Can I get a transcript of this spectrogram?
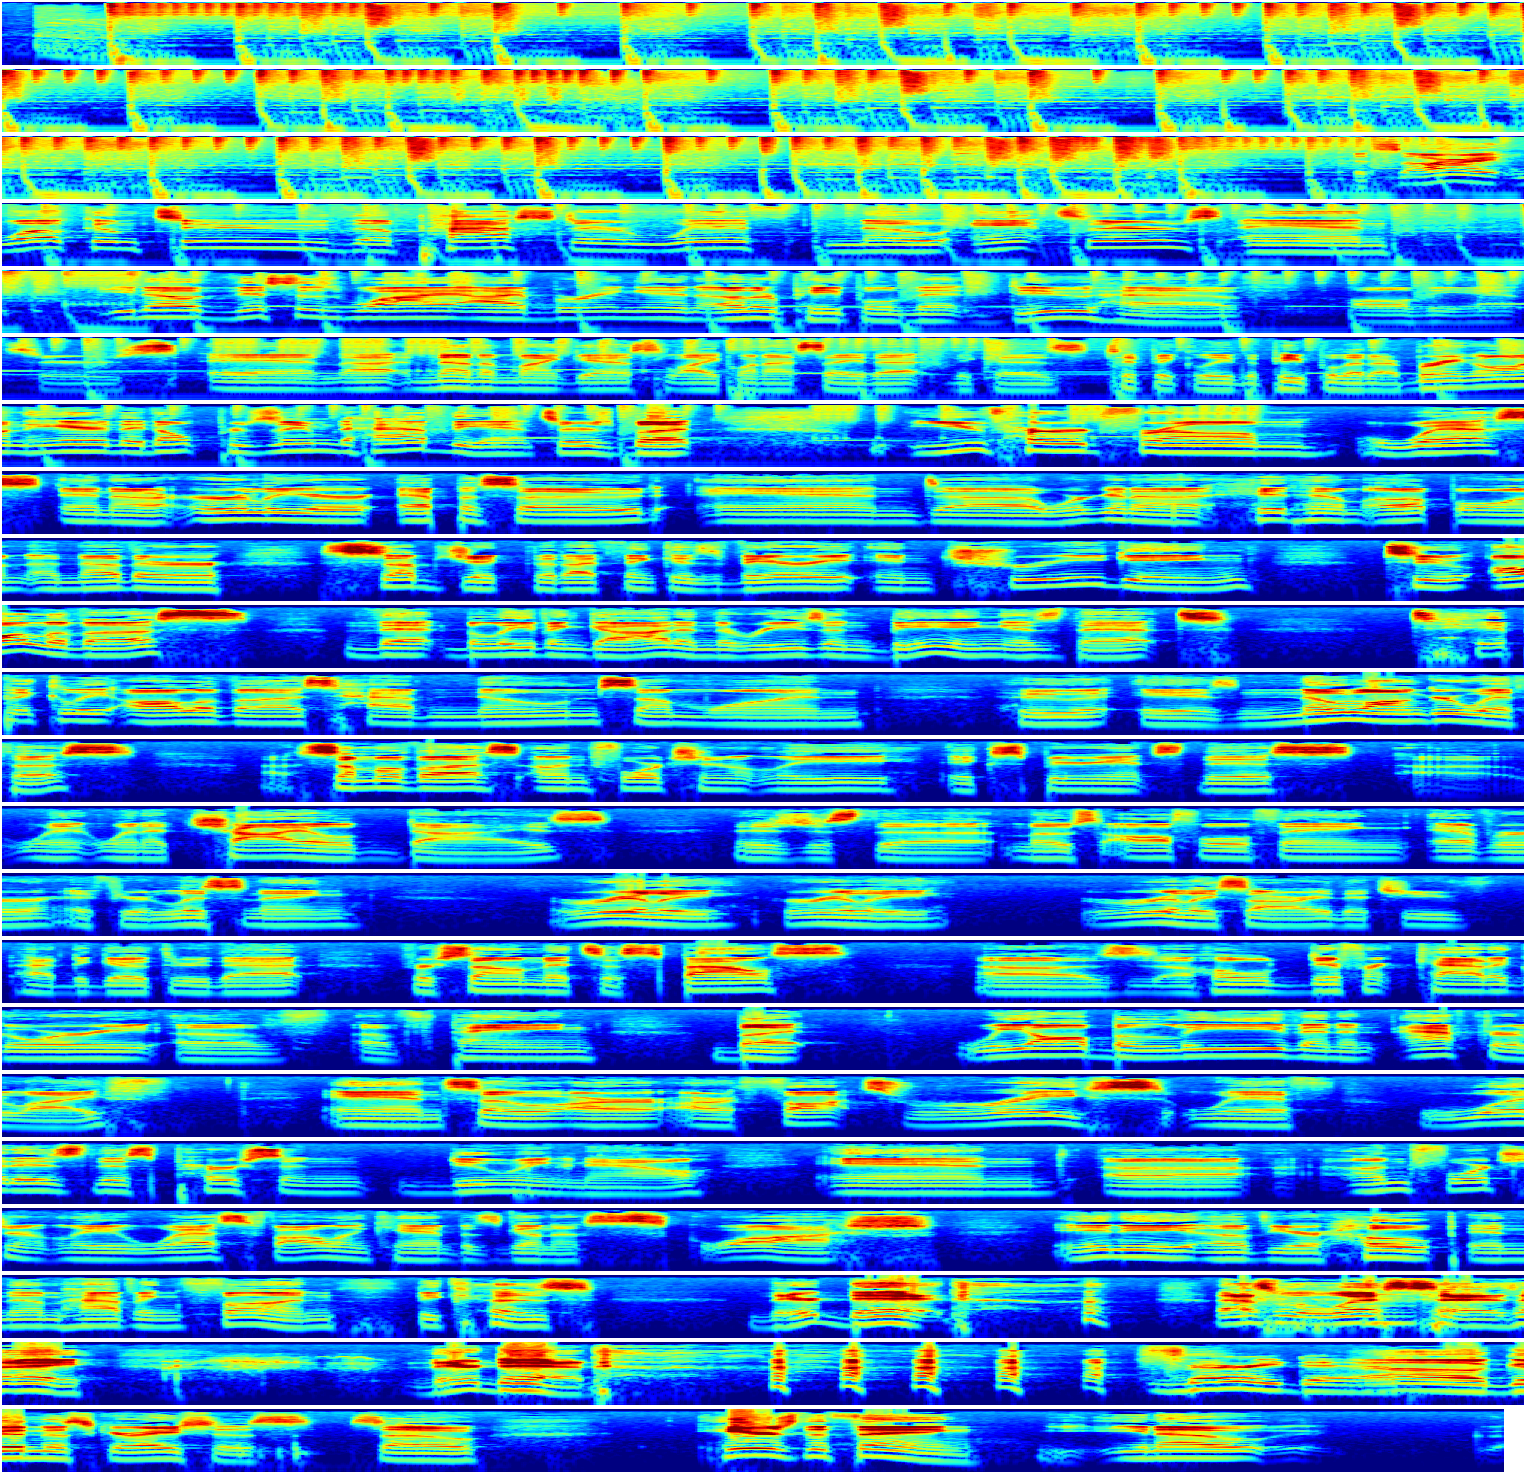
All right, welcome to the Pastor with No Answers. And you know, this is why I bring in other people that do have all the answers, and uh, none of my guests like when I say that because typically the people that I bring on here they don't presume to have the answers. But you've heard from Wes in an earlier episode, and uh, we're gonna hit him up on another subject that I think is very intriguing to all of us that believe in God, and the reason being is that typically all of us have known someone who is no longer with us. Uh, some of us, unfortunately, experience this uh, when when a child dies. It is just the most awful thing ever. If you're listening, really, really, really sorry that you've had to go through that. For some, it's a spouse. Uh, it's a whole different category of of pain. But we all believe in an afterlife and so our our thoughts race with what is this person doing now? And uh, unfortunately wes fallenkamp is going to squash any of your hope in them having fun because they're dead. That's what wes says. Hey they're dead. Very dead. Oh goodness gracious. So here's the thing. You know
